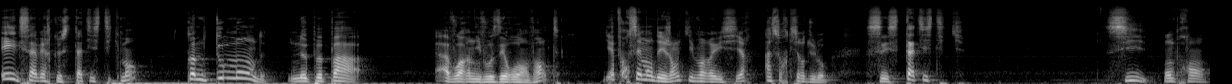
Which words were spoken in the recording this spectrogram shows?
Et il s'avère que statistiquement, comme tout le monde ne peut pas avoir un niveau zéro en vente, il y a forcément des gens qui vont réussir à sortir du lot. C'est statistique. Si on prend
